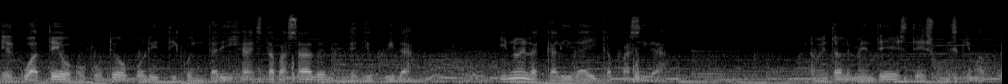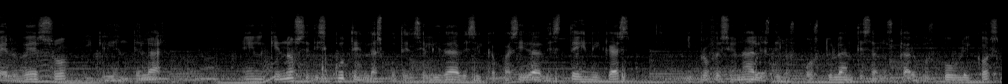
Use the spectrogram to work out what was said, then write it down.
el cuateo o coteo político en Tarija está basado en la mediocridad y no en la calidad y capacidad. Lamentablemente este es un esquema perverso y clientelar, en el que no se discuten las potencialidades y capacidades técnicas y profesionales de los postulantes a los cargos públicos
